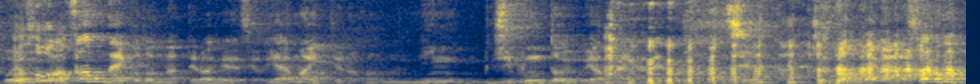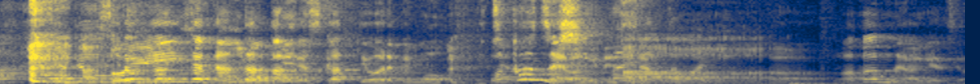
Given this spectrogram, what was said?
もうよくわかんないことになってるわけですよ。病っていうのはこの人自分という病がね。自分そうだからその病気の原因が何だったんですかって言われてもわかんないわけですよめちゃくちゃ心配だったわ今うんわかんないわけですよ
